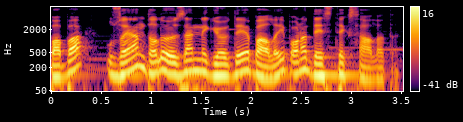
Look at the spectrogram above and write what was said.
Baba uzayan dalı özenle gövdeye bağlayıp ona destek sağladı.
